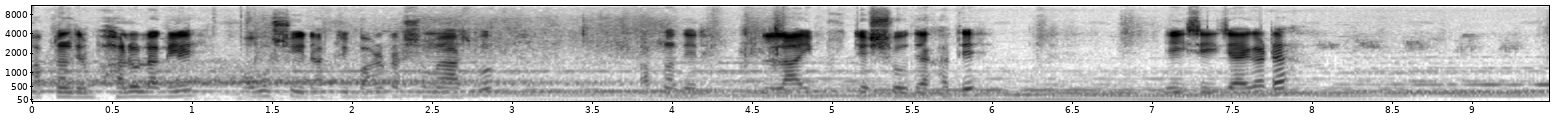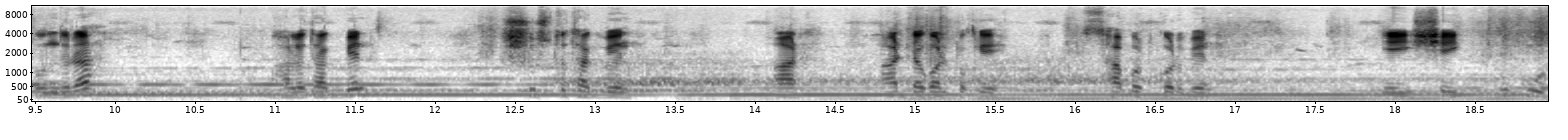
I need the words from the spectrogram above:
আপনাদের ভালো লাগলে অবশ্যই রাত্রি বারোটার সময় আসব। আপনাদের লাইভ ভূতের শো দেখাতে। এই সেই জায়গাটা। বন্ধুরা, ভালো থাকবেন। সুস্থ থাকবেন আর আড্ডা গল্পকে সাপোর্ট করবেন। এই সেই কুকুর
